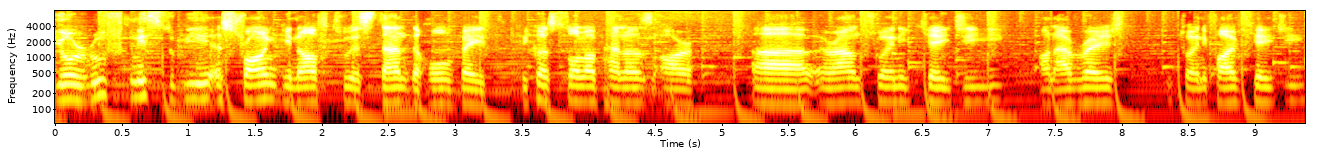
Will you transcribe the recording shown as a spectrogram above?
your roof needs to be uh, strong enough to stand the whole weight because solar panels are uh, around 20 kg on average 25 kg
